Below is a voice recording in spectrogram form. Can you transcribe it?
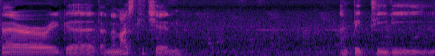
Very good. And a nice kitchen. And big TV.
